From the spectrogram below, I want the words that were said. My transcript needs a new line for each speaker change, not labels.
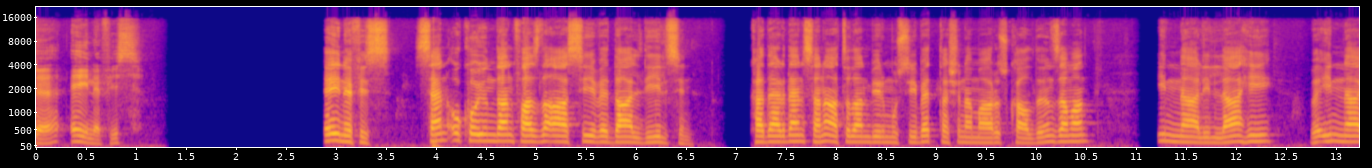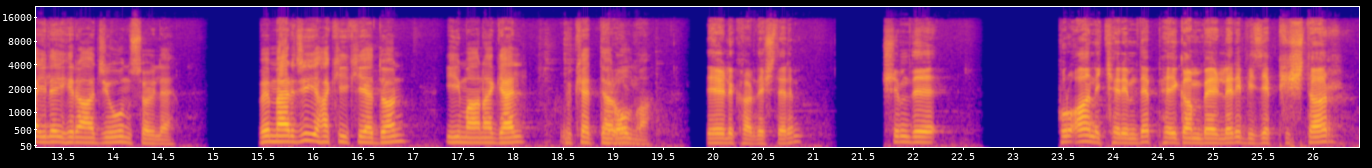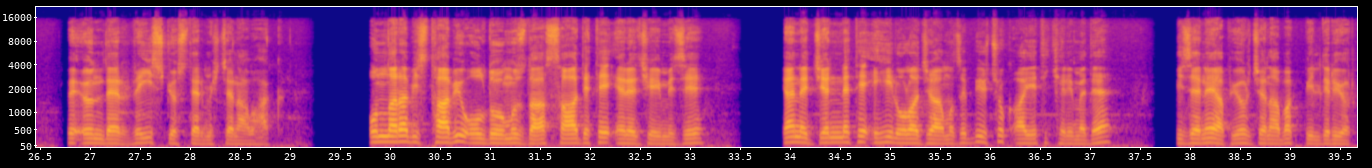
De, ey nefis,
Ey nefis, sen o koyundan fazla asi ve dal değilsin. Kaderden sana atılan bir musibet taşına maruz kaldığın zaman inna lillahi ve inna ileyhi raciun söyle. Ve merci hakikiye dön, imana gel, mükedder olma.
değerli kardeşlerim. Şimdi Kur'an-ı Kerim'de peygamberleri bize piştar ve önder, reis göstermiş Cenab-ı Hak. Onlara biz tabi olduğumuzda saadete ereceğimizi, yani cennete ehil olacağımızı birçok ayeti kerimede bize ne yapıyor? Cenab-ı Hak bildiriyor.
